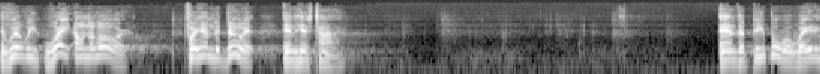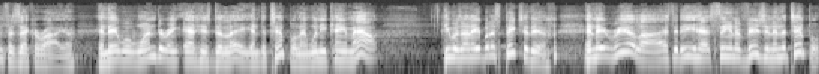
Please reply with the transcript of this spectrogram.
And will we wait on the Lord for Him to do it in His time? And the people were waiting for Zechariah, and they were wondering at his delay in the temple. And when he came out, he was unable to speak to them. And they realized that he had seen a vision in the temple.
